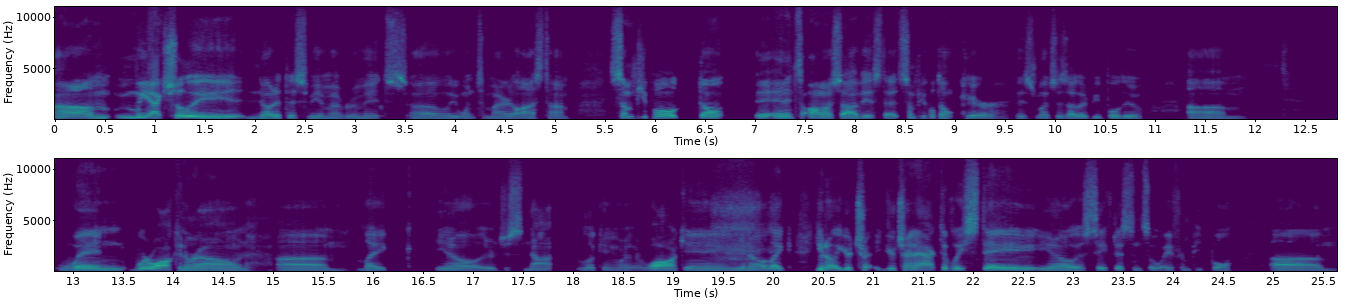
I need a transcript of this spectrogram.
Um, we actually noted this, me and my roommates. Uh, we went to Meijer last time. Some people don't, and it's almost obvious that some people don't care as much as other people do. Um, when we're walking around, um, like you know, they're just not looking where they're walking. You know, like you know, you're tr- you're trying to actively stay, you know, a safe distance away from people. Um,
